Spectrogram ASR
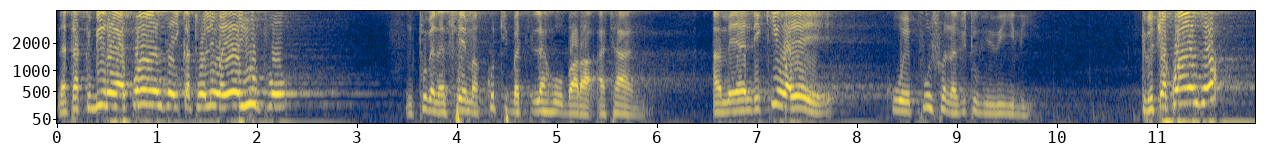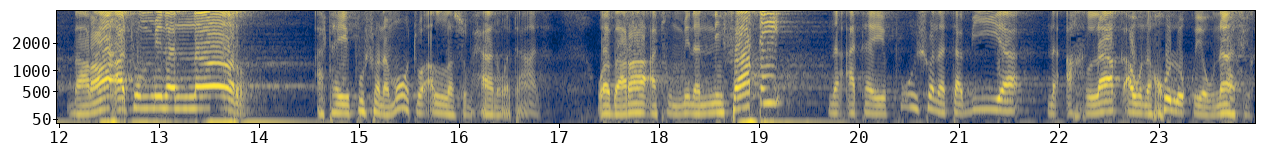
Na takbira ya kwanza ikatolewa yeye yupo mtume anasema kutibat lahu baraatan. Ameandikiwa yeye kuepushwa na vitu viwili. Kitu cha kwanza baraatun minan nar. Ataepushwa na moto wa Allah subhanahu wa ta'ala. Wa baraatun minan nifaqi na ataepushwa na tabia na akhlaq au na khuluq ya unafiq.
